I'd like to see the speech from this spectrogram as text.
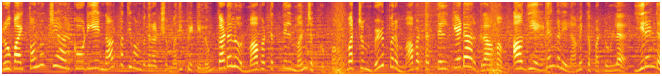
ரூபாய் தொன்னூற்றி ஆறு கோடியே நாற்பத்தி ஒன்பது லட்சம் மதிப்பீட்டிலும் கடலூர் மாவட்டத்தில் மஞ்சக்குப்பம் மற்றும் விழுப்புரம் மாவட்டத்தில் கெடார் கிராமம் ஆகிய இடங்களில் அமைக்கப்பட்டுள்ள இரண்டு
